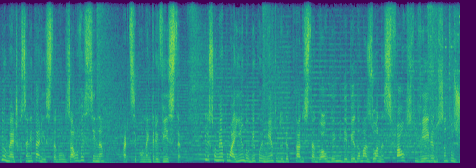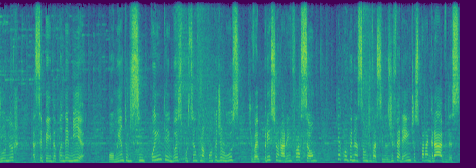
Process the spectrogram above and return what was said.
e o médico sanitarista Gonzalo Vecina participam da entrevista. Eles comentam ainda o depoimento do deputado estadual do MDB do Amazonas, Fausto Vieira dos Santos Júnior, à CPI da pandemia. O aumento de 52% na conta de luz, que vai pressionar a inflação, e a combinação de vacinas diferentes para grávidas,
